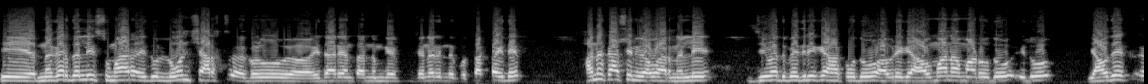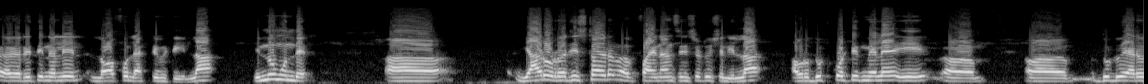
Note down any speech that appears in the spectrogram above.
ಈ ನಗರದಲ್ಲಿ ಸುಮಾರು ಇದು ಲೋನ್ ಶಾರ್ಕ್ಸ್ಗಳು ಇದ್ದಾರೆ ಅಂತ ನಮ್ಗೆ ಜನರಿಂದ ಗೊತ್ತಾಗ್ತಾ ಇದೆ. ಹಣಕಾಸಿನ ವ್ಯವಹಾರನಲ್ಲಿ ಜೀವದ ಬೆದರಿಕೆ ಹಾಕೋದು ಅವರಿಗೆ ಅವಮಾನ ಮಾಡೋದು ಇದು ಯಾವುದೇ ರೀತಿನಲ್ಲಿ ಲಾಫುಲ್ ಆಕ್ಟಿವಿಟಿ ಇಲ್ಲ. ಇನ್ನು ಮುಂದೆ, ಆ, ಯಾರು ರಿಜಿಸ್ಟರ್ಡ್ ಫೈನಾನ್ಸ್ ಇನ್ಸ್ಟಿಟ್ಯೂಷನ್ ಇಲ್ಲ. ಅವರು ದುಡ್ಡು ಕೊಟ್ಟಿದ ಮೇಲೆ ಈ ದುಡ್ಡು ಯಾರು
